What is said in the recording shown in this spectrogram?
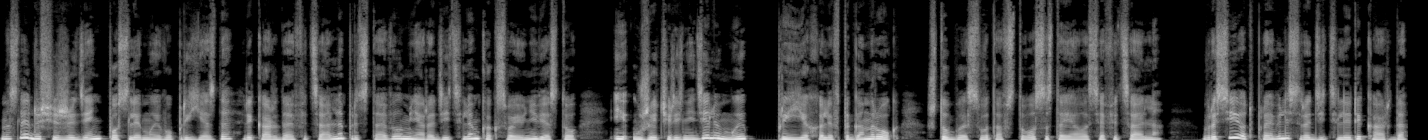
На следующий же день после моего приезда Рикардо официально представил меня родителям как свою невесту, и уже через неделю мы приехали в Таганрог, чтобы сватовство состоялось официально. В Россию отправились родители Рикардо.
